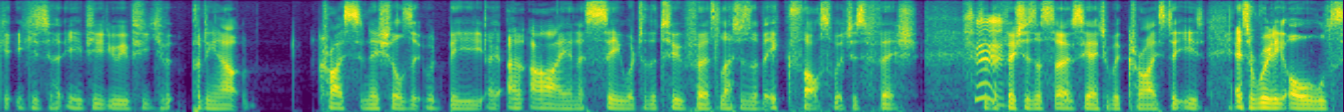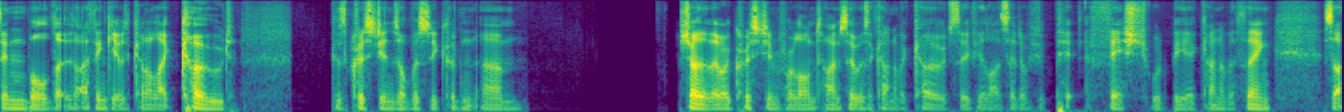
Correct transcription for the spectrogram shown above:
if you if you're putting out Christ's initials, it would be an I and a C, which are the two first letters of ichthos, which is fish. So Hmm. the fish is associated with Christ. It is, it's a really old symbol that I think it was kind of like code, because Christians obviously couldn't um, show that they were Christian for a long time, so it was a kind of a code. So if you like said, if you pi- fish would be a kind of a thing. So,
